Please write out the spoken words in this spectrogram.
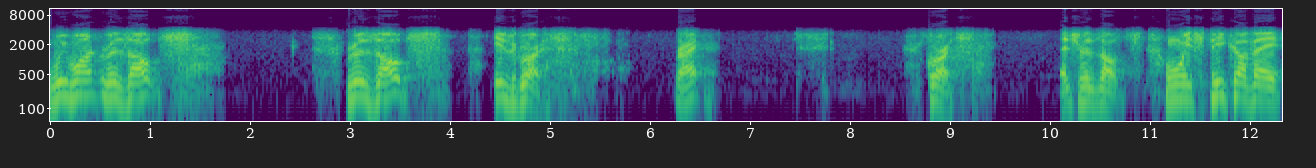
We want results. Results is growth, right? Growth. It's results. When we speak of a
